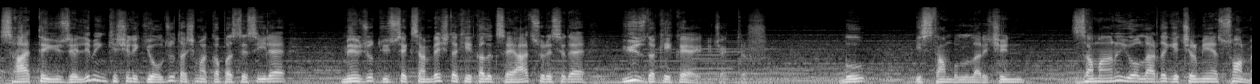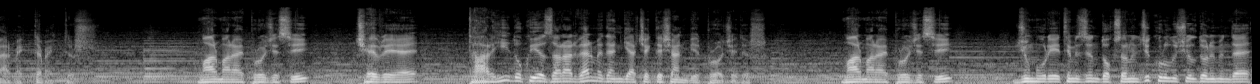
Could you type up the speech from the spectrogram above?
saatte 150 bin kişilik yolcu taşıma kapasitesiyle mevcut 185 dakikalık seyahat süresi de 100 dakikaya inecektir. Bu İstanbullular için zamanı yollarda geçirmeye son vermek demektir. Marmaray projesi çevreye, tarihi dokuya zarar vermeden gerçekleşen bir projedir. Marmaray projesi Cumhuriyetimizin 90. kuruluş yıl dönümünde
